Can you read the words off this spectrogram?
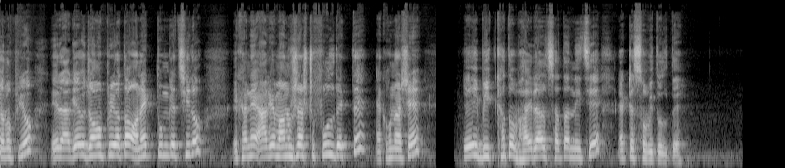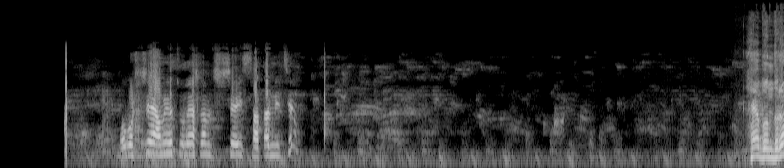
জনপ্রিয়। এর আগেও জনপ্রিয়তা অনেক তুঙ্গে ছিল। এখানে আগে মানুষ আসতো ফুল দেখতে, এখন আসে এই বিখ্যাত ভাইরাল ছাতার নিচে একটা ছবি তুলতে। অবশেষে আমিও চলে আসলাম সেই ছাতার নিচে। হ্যাঁ বন্ধুরা,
